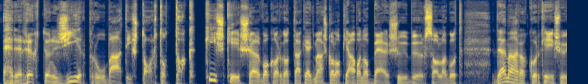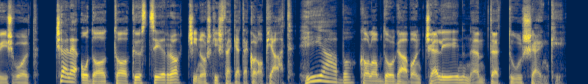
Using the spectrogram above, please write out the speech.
Erre rögtön zsírpróbát is tartottak. Kis késsel vakargatták egymás kalapjában a belső bőrszallagot, de már akkor késő is volt. Csele odaadta a közcélra csinos kis fekete kalapját. Hiába kalapdolgában cselén nem tett túl senki.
